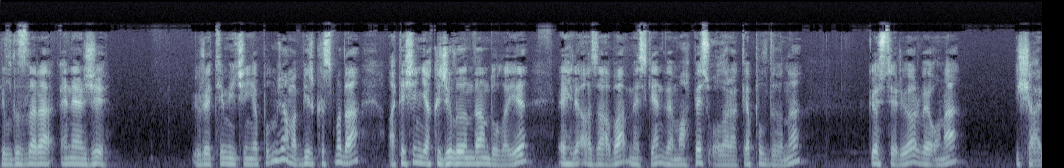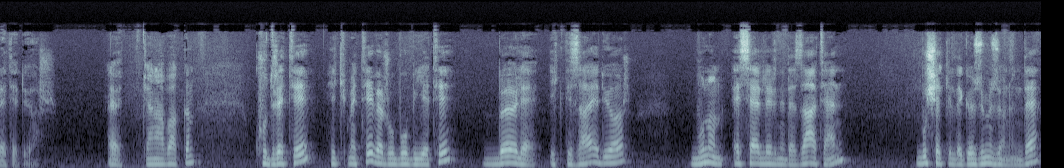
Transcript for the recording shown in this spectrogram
yıldızlara enerji üretimi için yapılmış ama bir kısmı da ateşin yakıcılığından dolayı ehli azaba mesken ve mahbes olarak yapıldığını gösteriyor ve ona işaret ediyor. Evet, Cenab-ı Hakk'ın kudreti, hikmeti ve rububiyeti böyle iktiza ediyor. Bunun eserlerini de zaten bu şekilde gözümüz önünde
